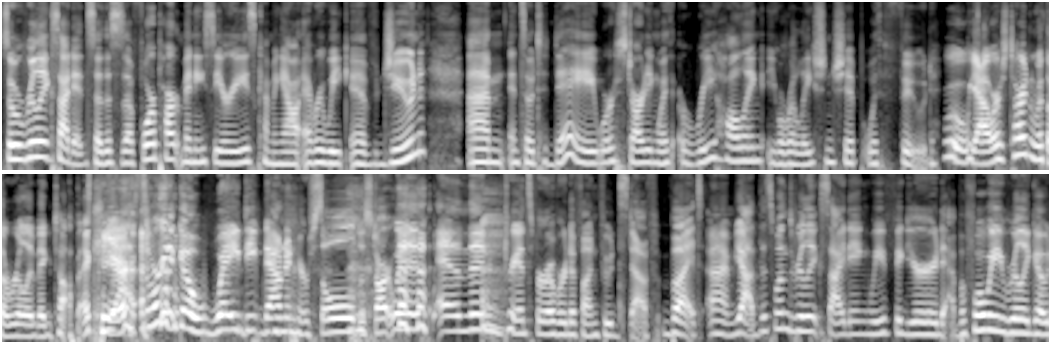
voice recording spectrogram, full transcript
so we're really excited so this is a four part mini series coming out every week of june um, and so today we're starting with rehauling your relationship with food Ooh, yeah, we're starting with a really big topic here. yeah, so we're gonna go way deep down in your soul to start with, and then transfer over to fun food stuff. But um, yeah, this one's really exciting. We figured before we really go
